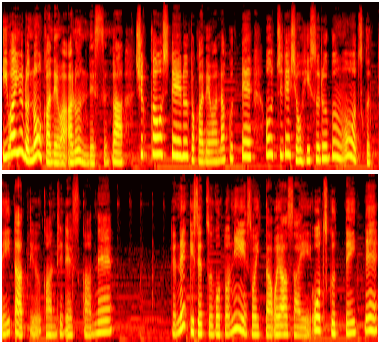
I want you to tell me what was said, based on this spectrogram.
いわゆる農家ではあるんですが、出荷をしているとかではなくて、お家で消費する分を作っていたっていう感じですかね。でね、季節ごとにそういったお野菜を作っていて、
